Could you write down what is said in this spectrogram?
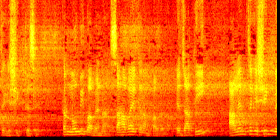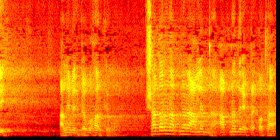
থেকে শিখতেছে। কারণ নবী পাবে না সাহাবাই কেরাম পাবে না। এ জাতি আলেম থেকে শিখবে। আলেমের ব্যবহার কেমন? সাধারণ আপনারা আলেম না, আপনাদের একটা কথা।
